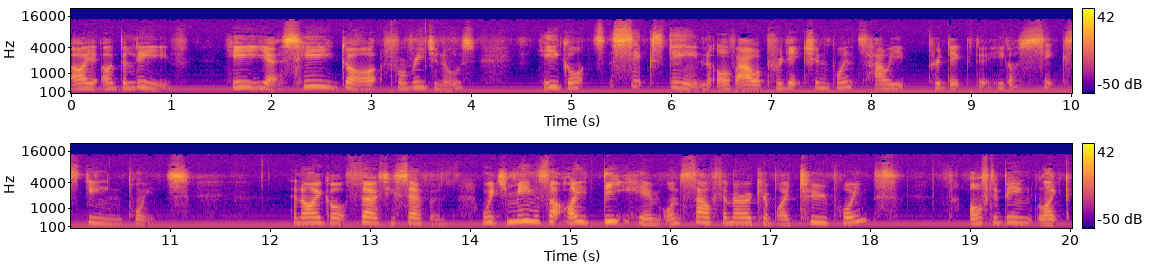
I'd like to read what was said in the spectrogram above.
I I believe, he yes he got for regionals, he got 16 of our prediction points. How he predicted, he got 16 points, and I got 37, which means that I beat him on South America by two points, after being like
